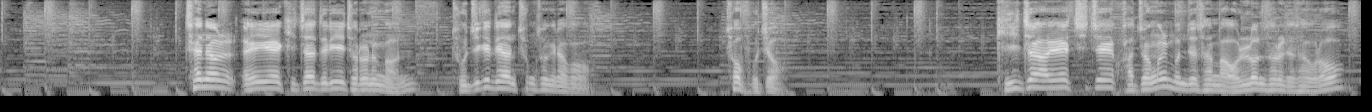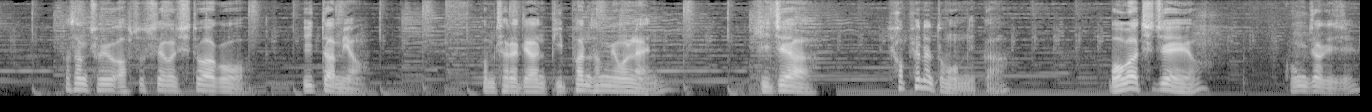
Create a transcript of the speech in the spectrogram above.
채널 A의 기자들이 저러는 건 조직에 대한 충성이라고 쳐보죠. 기자의 취재 과정을 문제 삼아 언론사를 대상으로 사상 초유 압수수색을 시도하고 있다며 검찰에 대한 비판 성명을 낸 기자 협회는 또 뭡니까? 뭐가 취재예요? 공작이지.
